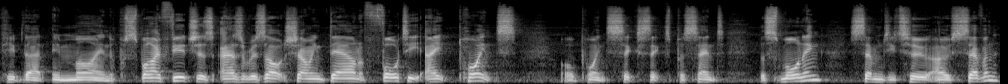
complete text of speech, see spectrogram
keep that in mind. SPI futures, as a result, showing down 48 points or 0.66% this morning, 72.07.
